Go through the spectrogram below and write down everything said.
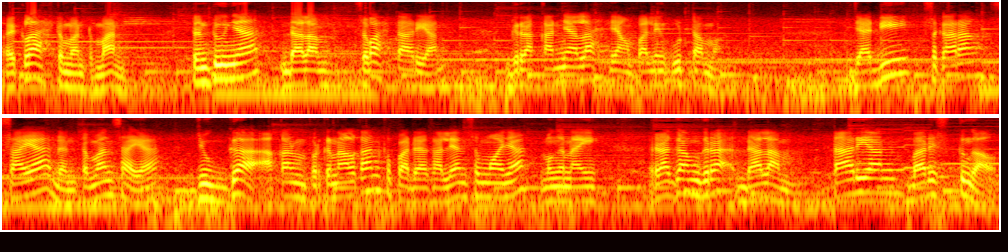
Baiklah teman-teman, tentunya dalam sebuah tarian gerakannya lah yang paling utama. Jadi sekarang saya dan teman saya juga akan memperkenalkan kepada kalian semuanya mengenai ragam gerak dalam tarian baris tunggal.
